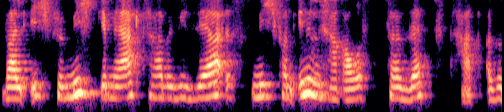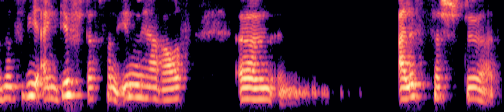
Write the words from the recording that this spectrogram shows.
weil ich für mich gemerkt habe, wie sehr es mich von innen heraus zersetzt hat. Also das ist wie ein Gift, das von innen heraus äh, alles zerstört.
